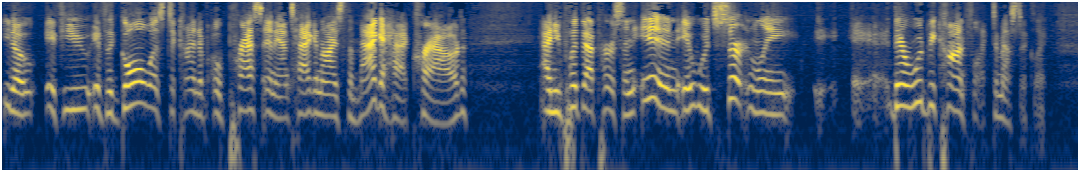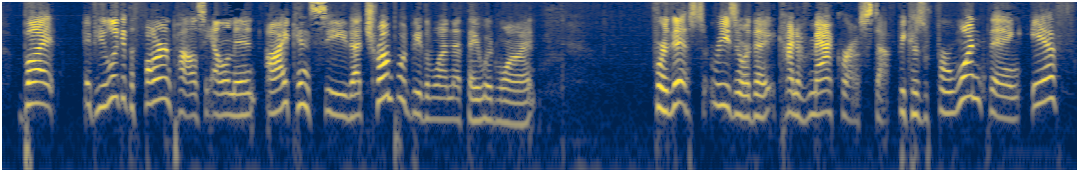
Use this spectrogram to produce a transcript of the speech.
you know, if you if the goal was to kind of oppress and antagonize the MAGA hat crowd, and you put that person in, it would certainly there would be conflict domestically. But if you look at the foreign policy element, I can see that Trump would be the one that they would want for this reason or the kind of macro stuff. Because for one thing, if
